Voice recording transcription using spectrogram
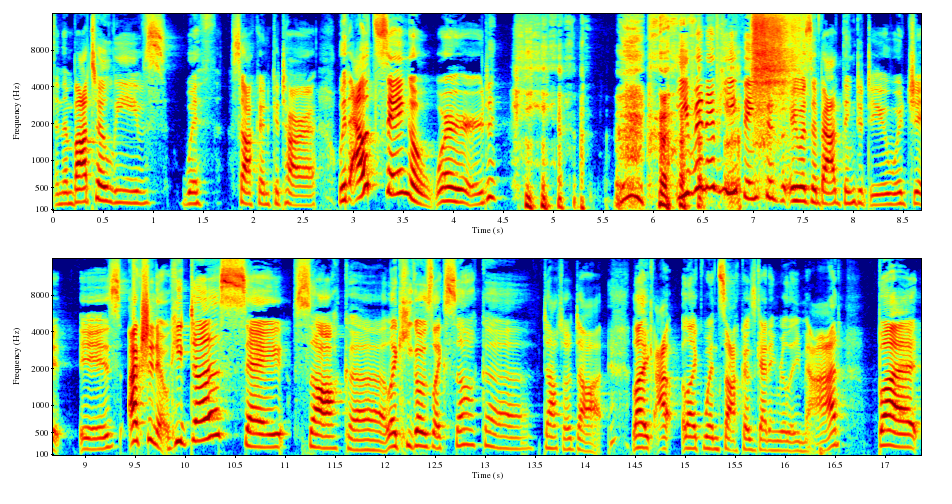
And then Bato leaves with Sokka and Katara without saying a word. Even if he thinks it was a bad thing to do, which it is. Actually, no, he does say Sokka. Like he goes like Sokka dot dot dot. Like uh, like when Sokka's getting really mad, but.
